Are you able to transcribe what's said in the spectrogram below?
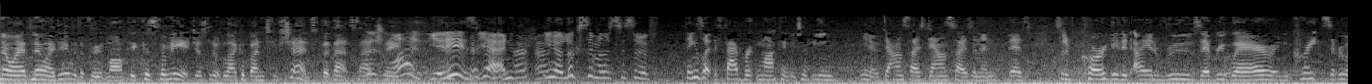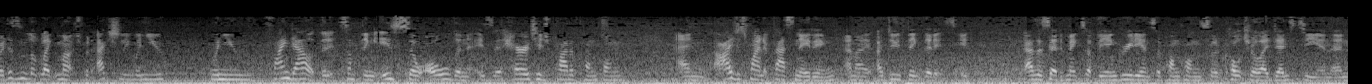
No, I have no idea with the fruit market because for me it just looked like a bunch of sheds, but that's actually. It was. It is, yeah, and you know, looks similar to sort of things like the fabric market, which are being, you know, downsized, downsized, and then there's sort of corrugated iron roofs everywhere and crates everywhere. It doesn't look like much, but actually, when you when you find out that it's something is so old and is a heritage part of Hong Kong, and I just find it fascinating, and I, I do think that it's it. As I said, it makes up the ingredients of Hong Kong's sort of cultural identity and, and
